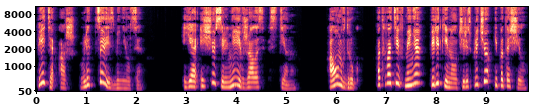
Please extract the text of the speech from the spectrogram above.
Петя аж в лице изменился. Я еще сильнее вжалась в стену. А он вдруг, подхватив меня, перекинул через плечо и потащил.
